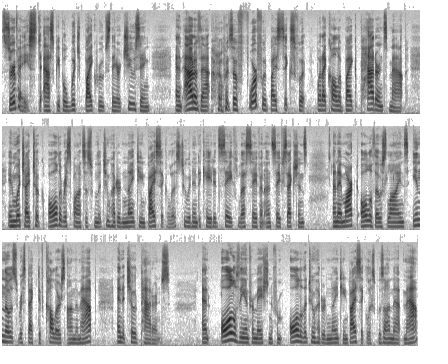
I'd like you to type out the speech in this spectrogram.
surveys to ask people which bike routes they are choosing. And out of that was a four foot by six foot, what I call a bike patterns map, in which I took all the responses from the 219 bicyclists who had indicated safe, less safe, and unsafe sections. And I marked all of those lines in those respective colors on the map, and it showed patterns. And all of the information from all of the 219 bicyclists was on that map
